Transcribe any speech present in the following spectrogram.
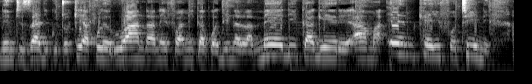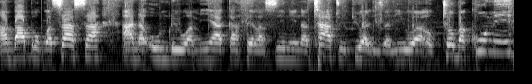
ni mchezaji kutokea kule Rwanda anayefahamika kwa jina la Medi Kagere ama MK14, ambapo kwa sasa ana umri wa miaka 33 ikiwa alizaliwa Oktoba 10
